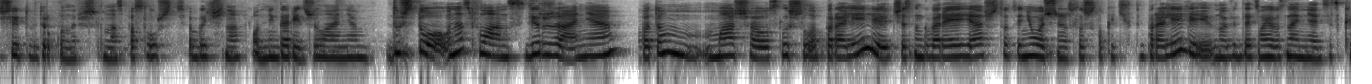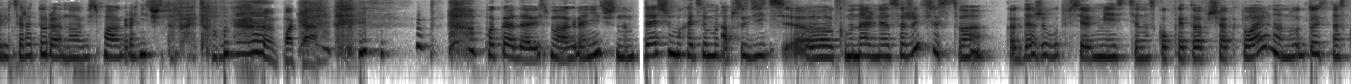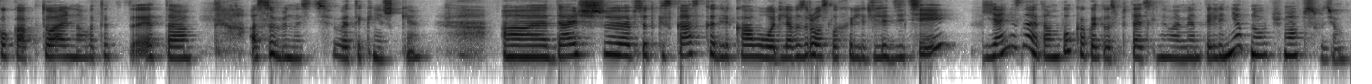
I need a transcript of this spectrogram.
что это вдруг он решил нас послушать? Обычно он не горит желанием. Ну что, у нас план содержания. Потом Маша услышала параллели. Честно говоря, я что-то не очень услышала каких-то параллелей, но, видать, мое знание детской литературы, оно весьма ограничено, поэтому... Пока. Пока, да, весьма ограниченным. Дальше мы хотим обсудить э, коммунальное сожительство, когда живут все вместе, насколько это вообще актуально. Ну, то есть, насколько актуальна вот это, эта особенность в этой книжке. А дальше все-таки сказка для кого? Для взрослых или для детей? Я не знаю, там был какой-то воспитательный момент или нет, но, в общем, обсудим.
